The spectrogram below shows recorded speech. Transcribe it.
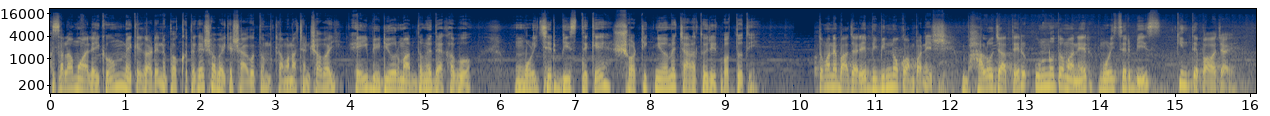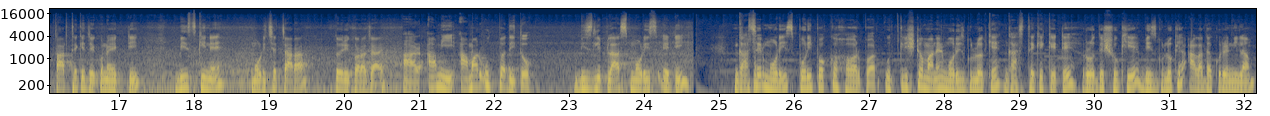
আসসালামু আলাইকুম, মেকে গার্ডেনের পক্ষ থেকে সবাইকে স্বাগতম। কেমন আছেন সবাই? এই ভিডিওর মাধ্যমে দেখাবো মরিচের বীজ থেকে সঠিক নিয়মে চারা তৈরির পদ্ধতি। বর্তমানে বাজারে বিভিন্ন কোম্পানির ভালো জাতের উন্নত মানের মরিচের বীজ কিনতে পাওয়া যায়। তার থেকে যে কোনো একটি বীজ কিনে মরিচের চারা তৈরি করা যায়। আর আমি, আমার উৎপাদিত বিজলি প্লাস মরিচ এটি গাছের মরিচ পরিপক্ক হওয়ার পর উৎকৃষ্ট মানের মরিচগুলোকে গাছ থেকে কেটে রোদে শুকিয়ে বীজগুলোকে আলাদা করে নিলাম।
